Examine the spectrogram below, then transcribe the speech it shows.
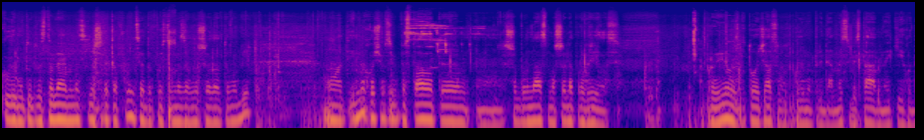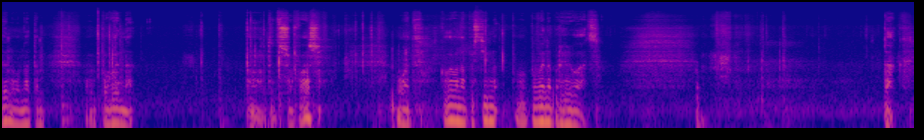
Коли ми тут виставляємо, у нас є ще така функція, допустимо, ми заглушили автомобіль. От, і ми хочемо собі поставити, щоб у нас машина прогрілася. Прогрілась до того часу, коли ми прийдемо. Ми собі ставимо на які години вона там е, повинна. О, тут шофаж. От, коли вона постійно повинна прогріватися. Так,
